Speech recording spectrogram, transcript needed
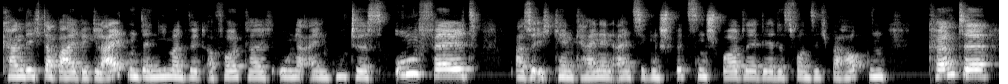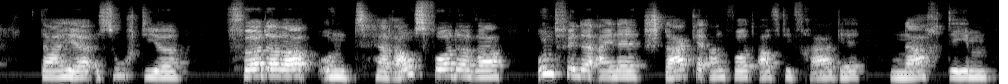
kann dich dabei begleiten, denn niemand wird erfolgreich ohne ein gutes Umfeld. Also ich kenne keinen einzigen Spitzensportler, der das von sich behaupten könnte. Daher such dir Förderer und Herausforderer und finde eine starke Antwort auf die Frage nach dem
